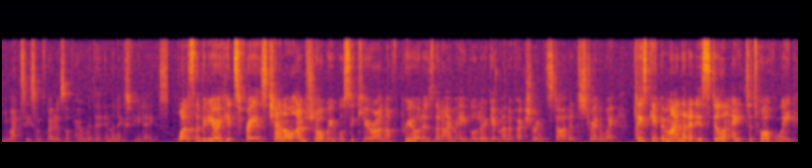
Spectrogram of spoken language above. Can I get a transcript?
you might see some photos of her with it in the next few days. Once the video hits Freya's channel, I'm sure we will secure enough pre-orders that I'm able to get manufacturing started straight away. Please keep in mind that it is still an 8 to 12 week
